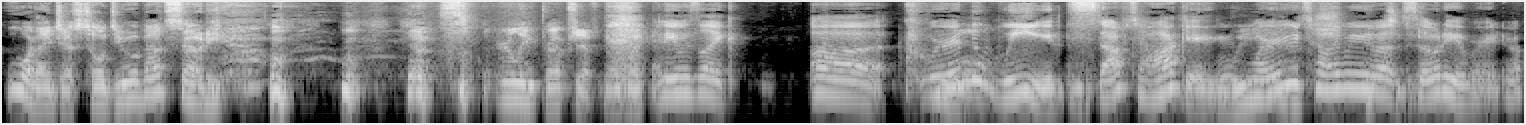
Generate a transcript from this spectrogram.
what I just told you about sodium. it was early prep shift. And I was like, And he was like, uh, we're in the weeds. Stop talking. Why are you telling me about sodium right now?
